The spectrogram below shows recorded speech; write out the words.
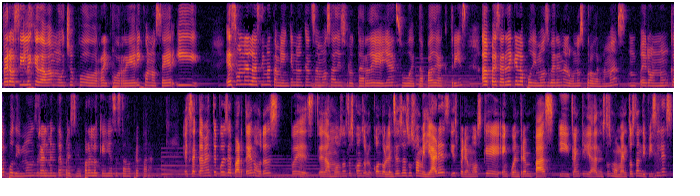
pero sí le quedaba mucho por recorrer y conocer y es una lástima también que no alcanzamos a disfrutar de ella en su etapa de actriz, a pesar de que la pudimos ver en algunos programas, pero nunca pudimos realmente apreciar para lo que ella se estaba preparando. Exactamente, pues de parte de nosotros pues le damos nuestras condolencias a sus familiares y esperemos que encuentren paz y tranquilidad en estos momentos tan difíciles.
